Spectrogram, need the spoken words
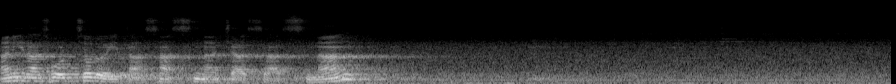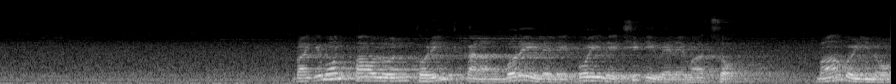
आनी राजवट चलयता सासनाच्या सासनांक Bagimon Paulun Corint Boreilele poile citivele mațo. Babăino,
